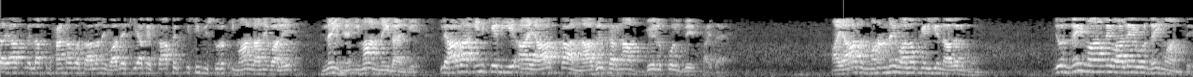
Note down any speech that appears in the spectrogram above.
آیات میں اللہ سبحانہ و تعالیٰ نے وعدہ کیا کہ کافر کسی بھی صورت ایمان لانے والے نہیں ہیں، ایمان نہیں لائیں گے۔ لہذا ان کے لیے آیات کا نازل کرنا بالکل بے فائدہ ہے۔ آیات ماننے والوں کے لیے نازل ہوں۔ جو نہیں ماننے والے وہ نہیں مانتے۔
